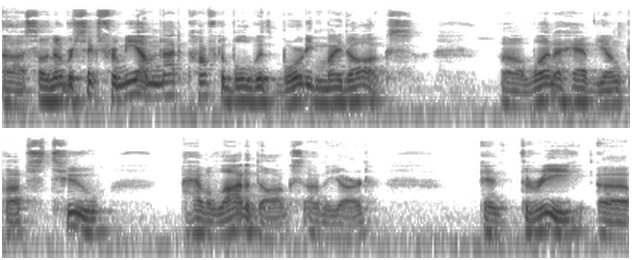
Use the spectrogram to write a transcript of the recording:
Uh, so number six, for me, I'm not comfortable with boarding my dogs. Uh, one, I have young pups. Two, I have a lot of dogs on the yard. And three, uh,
